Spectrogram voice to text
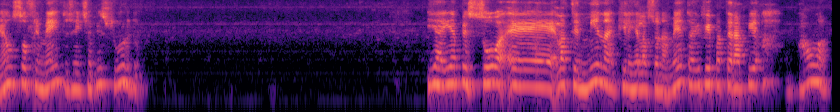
É um sofrimento, gente, absurdo. E aí a pessoa, é, ela termina aquele relacionamento, aí vem para terapia. Paula,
